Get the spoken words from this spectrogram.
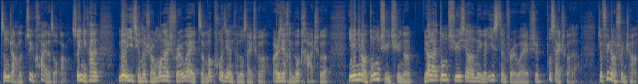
增长的最快的走廊，所以你看，没有疫情的时候，Monash Freeway 怎么扩建它都塞车，而且很多卡车，因为你往东区去呢。原来东区像那个 Eastern Freeway 是不塞车的，就非常顺畅，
